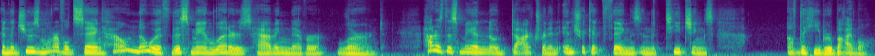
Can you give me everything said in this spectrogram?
And the Jews marveled, saying, How knoweth this man letters, having never learned? How does this man know doctrine and intricate things in the teachings of the Hebrew Bible?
